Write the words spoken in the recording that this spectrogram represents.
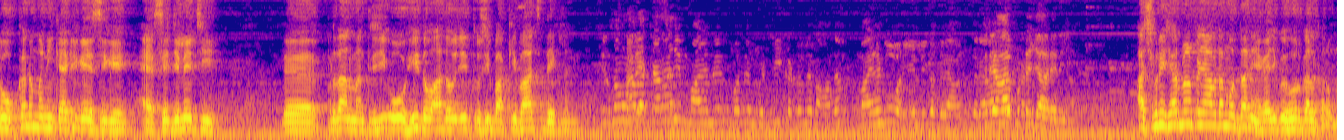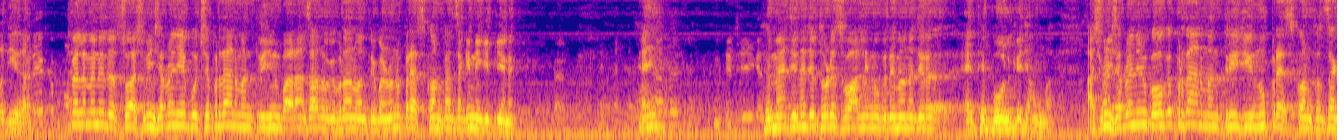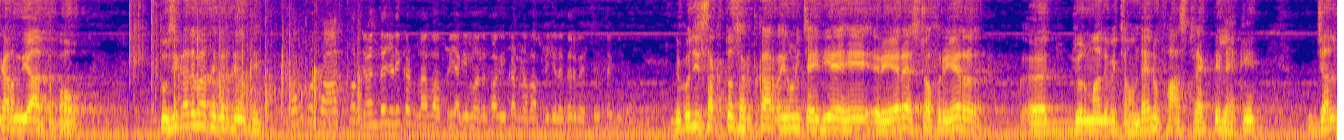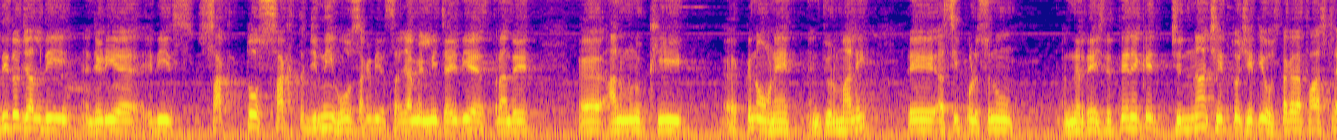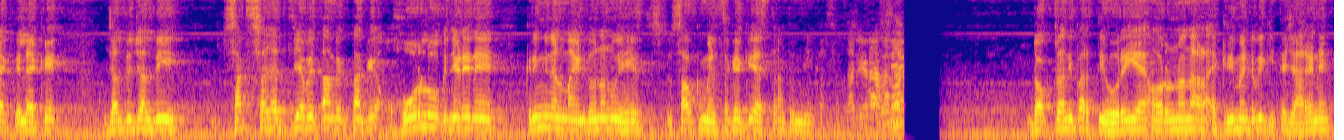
ਟੋਕਨ ਮਨੀ ਕਹਿ ਕੇ ਗਏ ਸੀਗੇ ਐਸੇ ਜ਼ਿਲ੍ਹੇ 'ਚ ਹੀ। ਅ, ਪ੍ਰਧਾਨ ਮੰਤਰੀ ਜੀ ਉਹੀ ਦਵਾ ਦਿਓ ਜੀ ਤੁਸੀਂ ਬਾਕੀ ਬਾਅਦ 'ਚ ਦੇਖ ਲਾਂਗੇ। ਜਿਸ ਉਹਨਾਂ ਦਾ ਕਹਿਣਾ ਜੀ ਮਾਈਨਿੰਗ ਬਦੇ ਮਿੱਟੀ ਕੱਢਣ ਦੇ ਬਾਅਦ ਮਾਈਨਿੰਗ ਹੋ ਰਹੀ ਹੈ ਲੀਗਲ ਦਰਿਆ ਵਿੱਚ ਦਰਿਆ ਪੁੱਟੇ ਜਾ ਰਹੇ ਨੇ ਜੀ। ਅਸ਼ਵਨੀ ਸ਼ਰਮਾ ਪੰਜਾਬ ਦਾ ਮੁੱਦਾ ਨਹੀਂ ਹੈਗਾ ਜੀ ਕੋਈ ਹੋਰ ਗੱਲ ਕਰੋ ਵਧੀਆ ਗੱਲ। ਪਹਿਲਾਂ ਮੈਨੂੰ ਦੱਸੋ ਅਸ਼ਵਨੀ ਸ਼ਰਮਾ ਜੀ ਇਹ ਪੁੱਛੇ ਪ੍ਰਧਾਨ ਮੰਤਰੀ ਜੀ ਨੂੰ 12 ਸਾਲ ਹੋ ਗਏ ਪ੍ਰਧਾਨ ਮੰਤਰੀ ਬਣਨ ਨੂੰ ਪ੍ਰੈਸ ਕਾਨਫਰੰਸਾਂ ਕਿੰਨੀ ਕੀਤੀਆਂ ਨੇ? ਹੈ ਜੀ? ਫਿਰ ਮੈਂ ਜਿੰਨਾ ਚਿਰ ਤੁਹਾਡੇ ਸਵਾਲ ਨਹੀਂ ਮੁੱਕਦੇ ਮੈਂ ਉਹਨਾਂ ਚਿਰ ਇੱਥੇ ਬੋਲ ਕੇ ਜਾਊਂਗਾ। ਅਸ਼ਵਨੀ ਸ਼ਰਮਾ ਜੀ ਨੂੰ ਕਹੋ ਕਿ ਪ੍ਰਧਾਨ ਮੰਤਰੀ ਜੀ ਨੂੰ ਪ੍ਰੈਸ ਕਾਨਫਰੰਸਾਂ ਕਰਨ ਦੀ ਆਦਤ ਪਾਓ। ਤੁਸੀਂ ਕਾਹਦੇ ਵਾਸਤੇ ਫਿਰਦੇ ਹੋ ਉੱਥੇ? ਪਰ ਗੁਰਦਾਸਪੁਰ ਜਲੰਧਰ ਜਿਹੜੀ ਘਟਨਾ ਵਾਪਰੀ ਹੈਗੀ ਮੰਦਭਾਗੀ ਘਟਨਾ ਵਾਪਰੀ ਜਲੰਧਰ ਵਿੱਚ ਉੱਤੇ ਕੀ? ਦੇਖੋ ਜੀ ਸਖਤ ਤੋਂ ਸਖਤ ਕਾਰਵਾਈ ਹੋਣੀ ਚਾਹੀਦੀ ਹੈ। ਇਹ ਰੇਅਰੈਸਟ ਆਫ ਰੇਅਰ ਜੁਰਮਾਂ ਦੇ ਵਿੱਚ ਆਉਂਦਾ। ਇਹਨੂੰ ਫਾਸਟ ਟਰੈਕ ਤੇ ਲੈ ਕੇ ਜਲਦੀ ਤੋਂ ਜਲਦੀ ਜਿਹੜੀ ਹੈ ਇਹਦੀ ਸਖਤ ਤੋਂ ਸਖਤ ਜਿੰਨੀ ਹੋ ਸਕਦੀ ਹੈ ਸਜ਼ਾ ਮਿਲਣੀ ਚਾਹੀਦੀ ਹੈ ਇਸ ਤਰ੍ਹਾਂ ਦੇ ਅ, ਅਣਮਨੁੱਖੀ ਅ, ਘਿਨਾਉਣੇ ਜੁਰਮਾਂ ਲਈ ਤੇ ਅਸੀਂ ਪੁਲਿਸ ਨੂੰ ਨਿਰਦੇਸ਼ ਦਿੱਤੇ ਨੇ ਕਿ ਜਿੰਨਾ ਛੇਤੀ ਤੋਂ ਛੇਤੀ ਹੋ ਸਕਦਾ ਫਾਸਟ ਟਰੈਕ ਤੇ ਲੈ ਕੇ ਜਲਦੀ ਤੋਂ ਜਲਦੀ ਸਖਤ ਸਜ਼ਾ ਦਿੱਤੀ ਜਾਵੇ ਤਾਂ ਵੀ ਤਾਂ ਕਿ ਹੋਰ ਲੋਕ ਜਿਹੜੇ ਨੇ ਕ੍ਰਿਮੀਨਲ ਮਾਈਂਡ ਦੇ ਉਹਨਾਂ ਨੂੰ ਇਹ ਸਬਕ ਮਿਲ ਸਕੇ ਕਿ ਇਸ ਤਰ੍ਹਾਂ ਤੋਂ ਨਹੀਂ ਕਰ ਸਕਦੇ ਡਾਕਟਰਾਂ ਦੀ ਭਰਤੀ ਹੋ ਰਹੀ ਹੈ ਔਰ ਉਹਨਾਂ ਨਾਲ ਐਗਰੀਮੈਂਟ ਵੀ ਕੀਤੇ ਜਾ ਰਹੇ ਨੇ।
